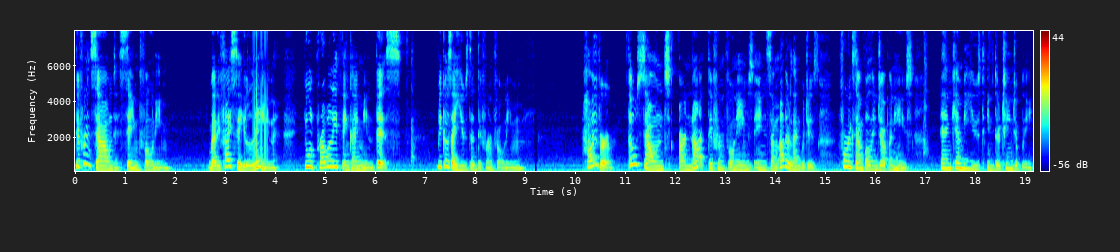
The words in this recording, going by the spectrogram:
Different sound, same phoneme. But if I say lane, you will probably think I mean this, because I used a different phoneme. However, those sounds are not different phonemes in some other languages, for example in Japanese, and can be used interchangeably.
